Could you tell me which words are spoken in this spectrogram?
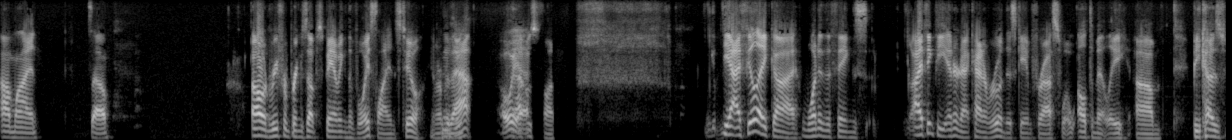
online. So Oh, and Reefer brings up spamming the voice lines too. You remember Mhm. that? Oh yeah. that was fun. Yeah, I feel like uh, one of the things I think the internet kind of ruined this game for us ultimately um, because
